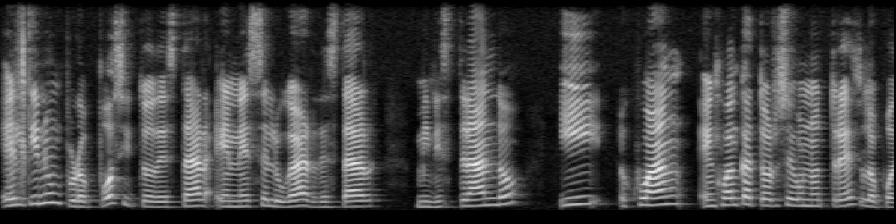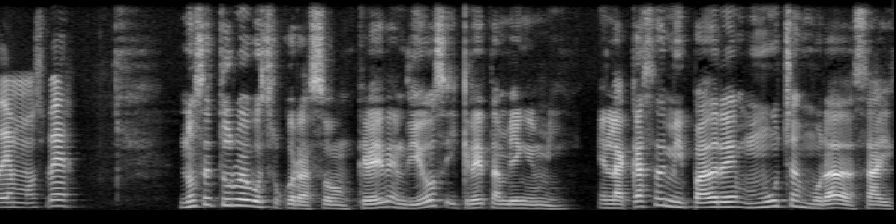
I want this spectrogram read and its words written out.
Él tiene un propósito de estar en ese lugar, de estar ministrando y Juan, en Juan 14, 1, 3 lo podemos ver. No se turbe vuestro corazón, creed en Dios y creed también en mí. En la casa de mi padre muchas moradas hay.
